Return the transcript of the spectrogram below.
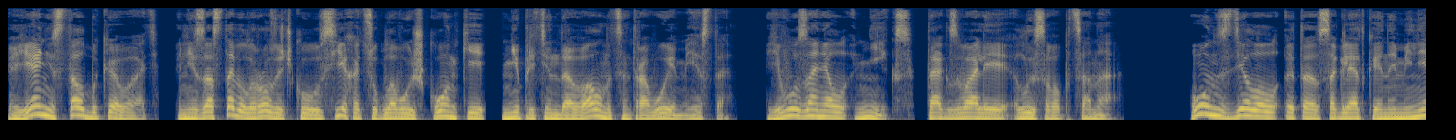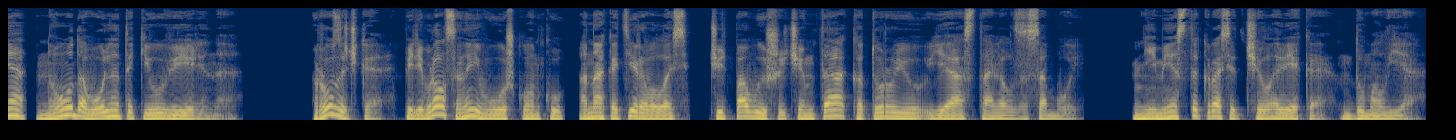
Я не стал быковать, не заставил Розочку съехать с угловой шконки, не претендовал на центровое место. Его занял Никс, так звали лысого пацана. Он сделал это с оглядкой на меня, но довольно-таки уверенно. Розочка перебрался на его шконку, она котировалась чуть повыше, чем та, которую я оставил за собой. «Не место красит человека», — думал я.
